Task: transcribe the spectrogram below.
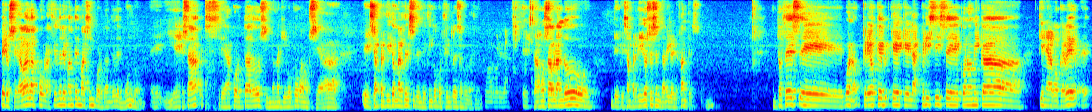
pero se daba la población de elefantes más importante del mundo. Eh, y esa se ha cortado, si no me equivoco, vamos, se ha, eh, se ha perdido más del 75% de esa población. Estamos hablando de que se han perdido 60.000 elefantes. Entonces, eh, bueno, creo que, que, la crisis económica tiene algo que ver,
